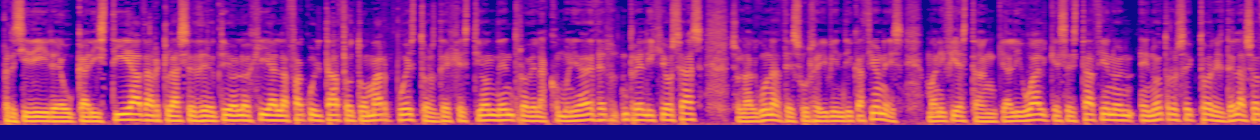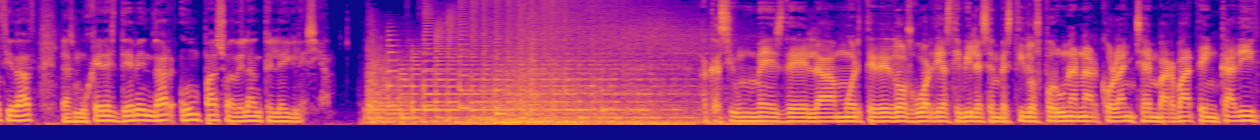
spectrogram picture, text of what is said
Presidir Eucaristía, dar clases de teología en la facultad o tomar puestos de gestión dentro de las comunidades religiosas son algunas de sus reivindicaciones. Manifiestan que al igual que se está haciendo en, otros sectores de la sociedad, las mujeres deben dar un paso adelante en la Iglesia. Casi un mes de la muerte de dos guardias civiles embestidos por una narcolancha en Barbate, en Cádiz,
